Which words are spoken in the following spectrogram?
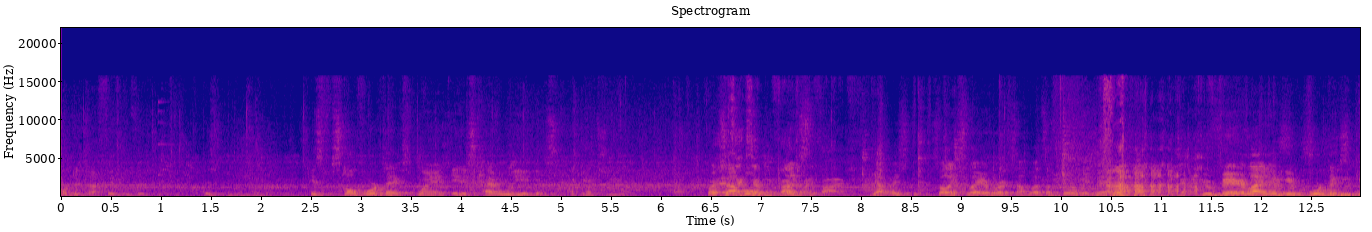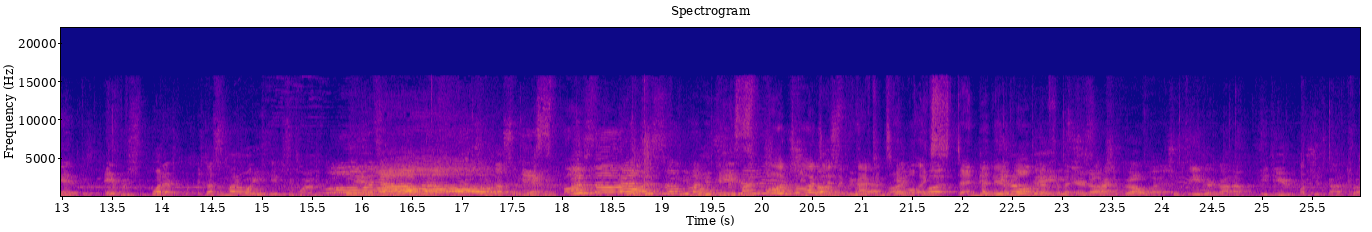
vortex are 50 50. It's, it's, it's called vortex when it is heavily against against you. For example, like 25. yeah, basically. So like Slayer, for example, that's a four-way mix. You're very likely to get vortex again because every whatever it doesn't matter what he hits you with, Oh he my ends up God. so he does it again. Spot dodge But so funny. Ibuki, spot dodge and the do that, crafting table right? Extended at the it long the day, enough for the air dodge trying to go away. She's either gonna hit you or she's gonna throw.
